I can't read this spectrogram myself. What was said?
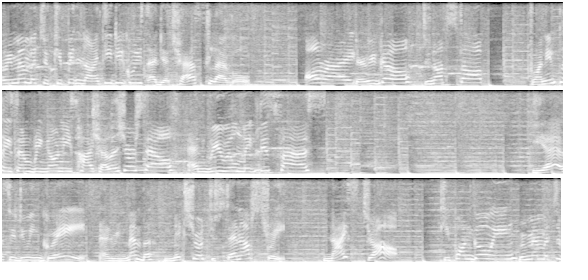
And remember to keep it 90 degrees at your chest level. Alright, there you go. Do not stop. Run in place and bring your knees high. Challenge yourself. And we will make this fast. Yes, you're doing great. And remember, make sure to stand up straight. Nice job. Keep on going. Remember to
